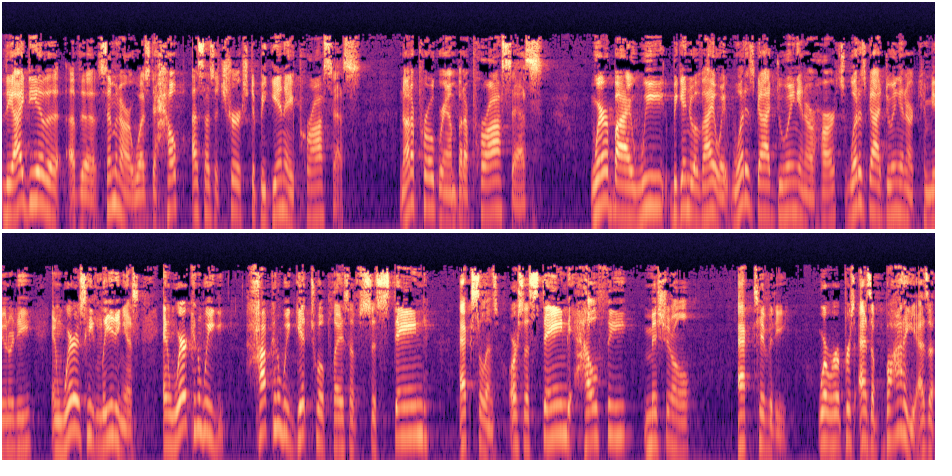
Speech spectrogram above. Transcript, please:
the idea of the, of the seminar was to help us as a church to begin a process, not a program, but a process whereby we begin to evaluate what is God doing in our hearts, what is God doing in our community, and where is He leading us, and where can we, how can we get to a place of sustained excellence or sustained healthy missional activity where we're, as a body, as a,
